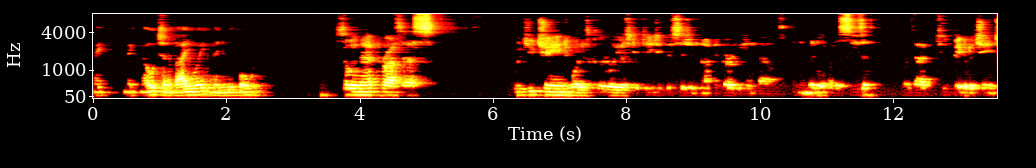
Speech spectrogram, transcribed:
make make notes and evaluate, and then you move forward. So, in that process, would you change what is clearly a strategic decision not to guard the inbounds in the middle of a season? Or is that too big of a change?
